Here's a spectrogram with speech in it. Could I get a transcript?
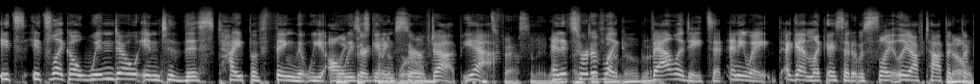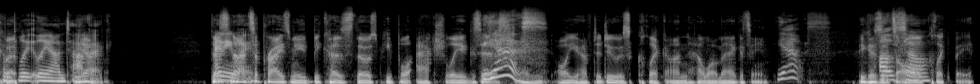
it's it's like a window into this type of thing that we always this are getting kind of served up. Yeah. it's fascinating. And it sort did of like validates it. Anyway, again, like I said, it was slightly off topic, No, but but- completely on topic. Does Anyway. not surprise me because those people actually exist. Yes. And all you have to do is click on Hello Magazine Yes. because it's all clickbait.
